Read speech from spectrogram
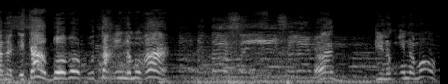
Anak, ikaw, bobo, putang ina mo ka! Ha? Ginang ina mo!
